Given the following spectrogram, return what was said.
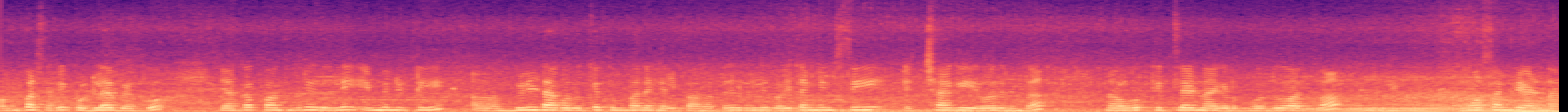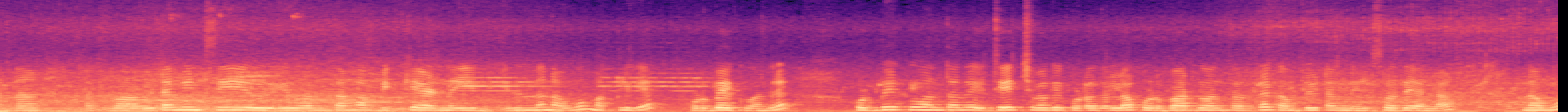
ಕಂಪಲ್ಸರಿ ಕೊಡಲೇಬೇಕು. ಯಾಕಪ್ಪ ಅಂತಂದರೆ ಇದರಲ್ಲಿ ಇಮ್ಯುನಿಟಿ ಬಿಲ್ಡ್ ಆಗೋದಕ್ಕೆ ತುಂಬಾ ಹೆಲ್ಪ್ ಆಗುತ್ತೆ. ಇದರಲ್ಲಿ ವೈಟಮಿನ್ ಸಿ ಹೆಚ್ಚಾಗಿ ಇರೋದ್ರಿಂದ ನಾವು ಕಿತ್ಲೆ ಹಣ್ಣಾಗಿರ್ಬೋದು ಅಥವಾ ಮೋಸಂಬಿ ಹಣ್ಣನ್ನು ಅಥವಾ ವಿಟಮಿನ್ ಸಿ ಇರುವಂತಹ ಬಿಕ್ಕೆ ಹಣ್ಣು ಇದನ್ನು ನಾವು ಮಕ್ಕಳಿಗೆ ಕೊಡಬೇಕು. ಅಂದರೆ ಕೊಡಬೇಕು ಅಂತಂದರೆ ಯಥೇಚ್ಛವಾಗಿ ಕೊಡೋದಲ್ಲ, ಕೊಡಬಾರ್ದು ಅಂತಂದರೆ ಕಂಪ್ಲೀಟಾಗಿ ನಿಲ್ಲಿಸೋದೇ ಅಲ್ಲ. ನಾವು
